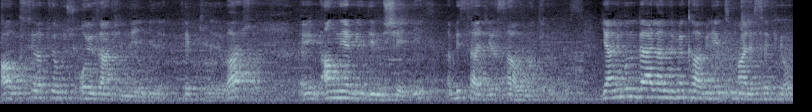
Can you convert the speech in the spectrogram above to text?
Algısı yaratıyormuş. O yüzden filmle ilgili tepkileri var. E, anlayabildiğim bir şey değil. Biz sadece yasağı uymak. Yani bunu değerlendirme kabiliyeti maalesef yok.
